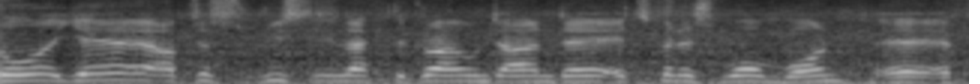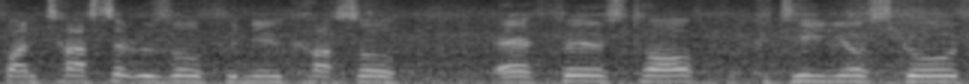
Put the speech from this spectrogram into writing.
So uh, yeah, I've just recently left the ground and uh, it's finished 1-1. Uh, a fantastic result for Newcastle. Uh, first half, Coutinho scored,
